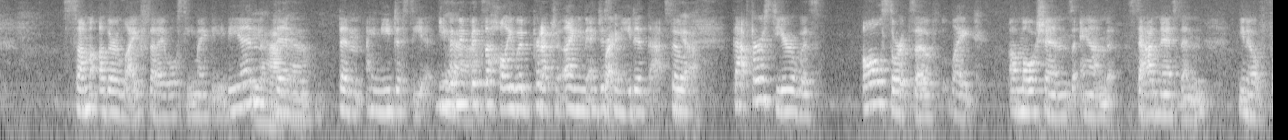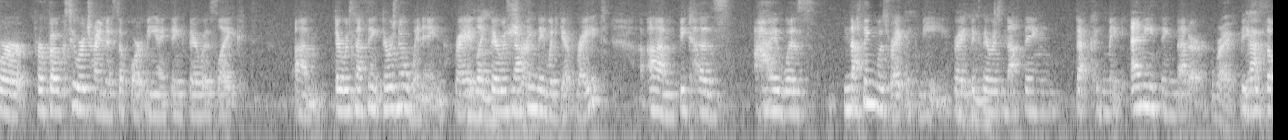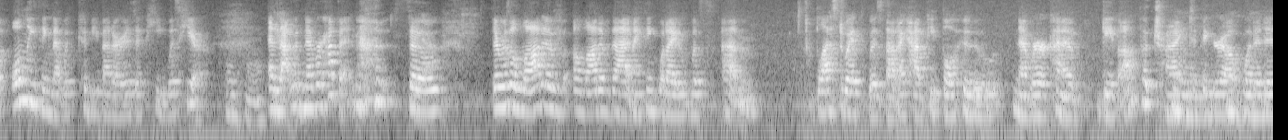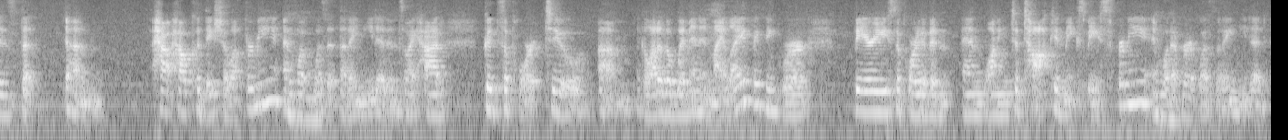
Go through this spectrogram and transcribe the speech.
some other life that I will see my baby in, Yeah. then Yeah. then I need to see it. Even Yeah. if it's a Hollywood production. I mean, I just Right. needed that. So that first year was all sorts of like emotions and sadness and you know for for folks who were trying to support me i think there was like um, there was nothing there was no winning right like there was nothing they would get right um, because i was nothing was right with me right like there was nothing that could make anything better. Right. because Yeah. the only thing that would, could be better is if he was here. And that would never happen. So there was a lot of a lot of that. And i think what i was um, blessed with was that i had people who never kind of gave up trying to figure out what it is that um, how, how could they show up for me and what was it that i needed. And so i had good support to um, like a lot of the women in my life i think were very supportive and, and wanting to talk and make space for me and whatever it was that I needed.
